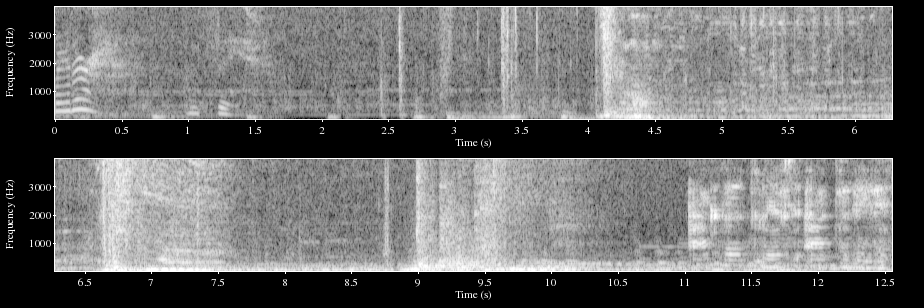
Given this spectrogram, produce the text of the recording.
Elevator? Let's see. Access lift activated.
